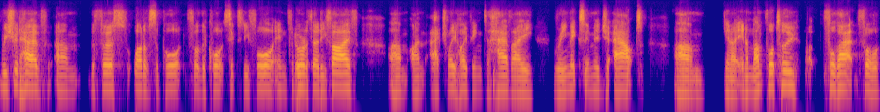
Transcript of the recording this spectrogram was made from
we should have um, the first lot of support for the Quartz 64 in Fedora 35. Um, I'm actually hoping to have a remix image out, um, you know, in a month or two for that, for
